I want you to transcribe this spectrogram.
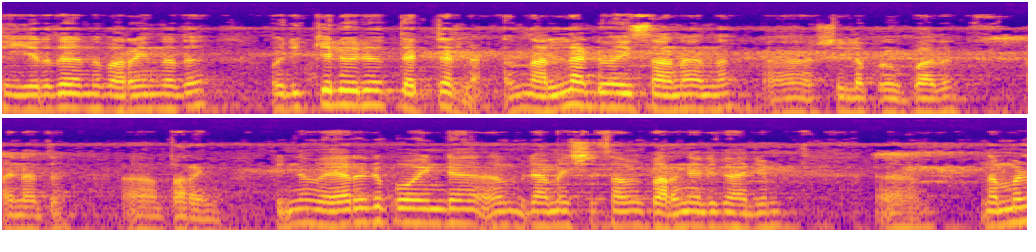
ചെയ്യരുത് എന്ന് പറയുന്നത് ഒരിക്കലും ഒരു തെറ്റല്ല. അത് നല്ല അഡ്വൈസാണ് എന്ന് ഷീല പ്രഭുപാദ് അതിനകത്ത് പറയുന്നു. പിന്നെ വേറൊരു പോയിന്റ് രാമേശ്വര സ്വാമി പറഞ്ഞൊരു കാര്യം നമ്മൾ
